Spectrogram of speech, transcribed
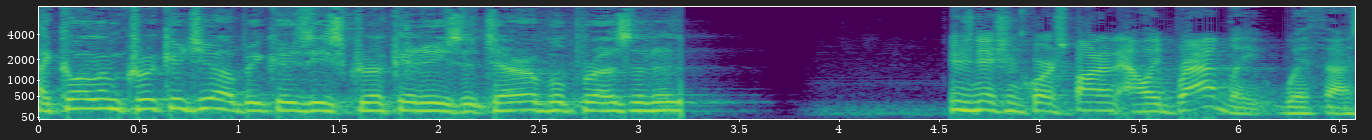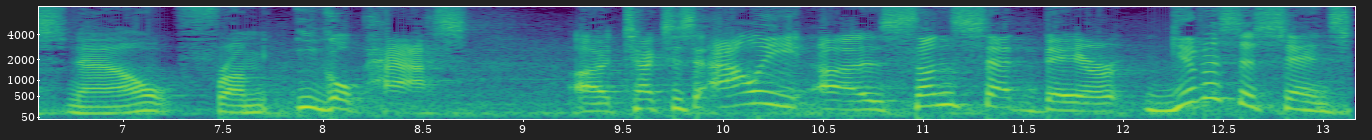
I call him Crooked Joe because he's crooked. He's a terrible president. News Nation correspondent Ali Bradley with us now from Eagle Pass, uh, Texas. Ali, uh, Sunset Bear, give us a sense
